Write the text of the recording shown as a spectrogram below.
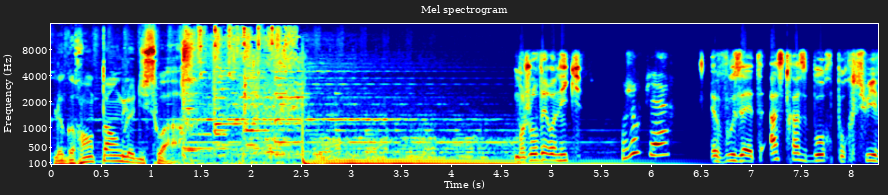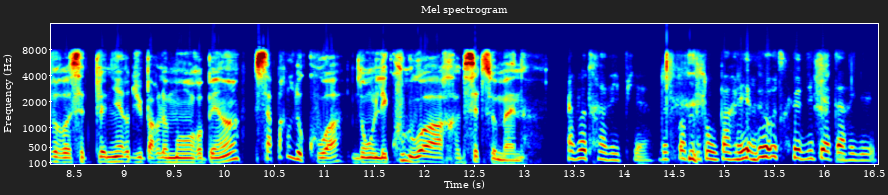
Le Grand Angle du Soir. Bonjour Véronique. Bonjour Pierre. Vous êtes à Strasbourg pour suivre cette plénière du Parlement européen. Ça parle de quoi dans les couloirs cette semaine? À votre avis, Pierre, de quoi peut-on parler d'autre que du Qatargate?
